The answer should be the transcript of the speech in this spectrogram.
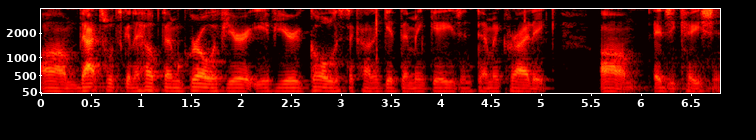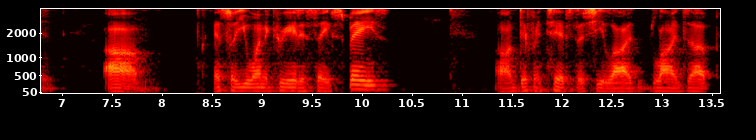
Um, that's what's going to help them grow if your if your goal is to kind of get them engaged in democratic um, education. Um, and so you want to create a safe space. Um, different tips that she li lines up,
